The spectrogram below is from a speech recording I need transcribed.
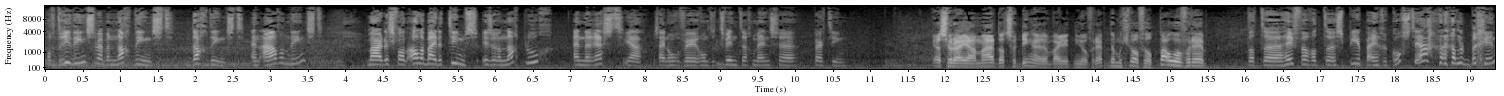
of drie diensten. We hebben nachtdienst, dagdienst en avonddienst. Maar dus van allebei de teams is er een nachtploeg. En de rest ja, zijn ongeveer rond de 20 mensen per team. Ja, Soraya, maar dat soort dingen waar je het nu over hebt, daar moet je wel veel power voor hebben. Dat eh, heeft wel wat eh, spierpijn gekost, ja, aan het begin.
